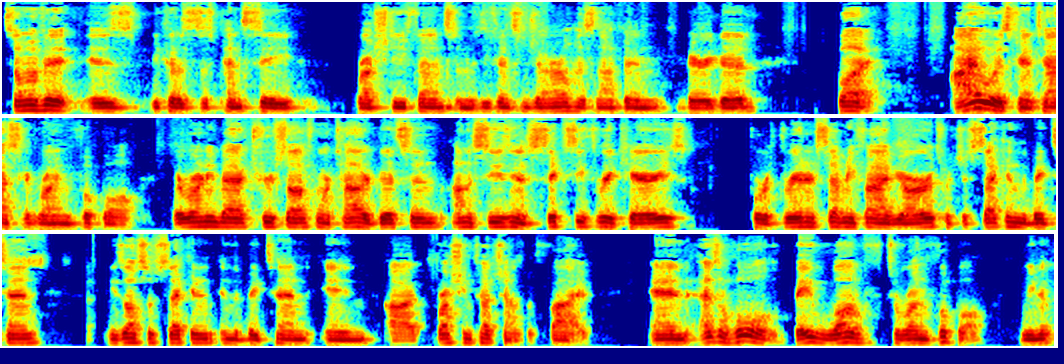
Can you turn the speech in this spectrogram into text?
Some of it is because this Penn State rush defense and the defense in general has not been very good. But Iowa is fantastic at running the football. Their running back, true sophomore Tyler Goodson, on the season has 63 carries for 375 yards, which is second in the Big Ten. He's also second in the Big Ten in uh, rushing touchdowns with five. And as a whole, they love to run the football. We know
